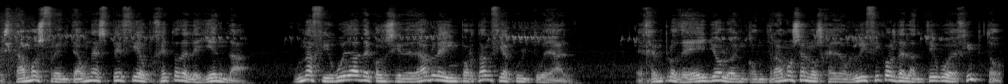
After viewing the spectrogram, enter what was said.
Estamos frente a una especie objeto de leyenda, una figura de considerable importancia cultural. Ejemplo de ello lo encontramos en los jeroglíficos del antiguo Egipto,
